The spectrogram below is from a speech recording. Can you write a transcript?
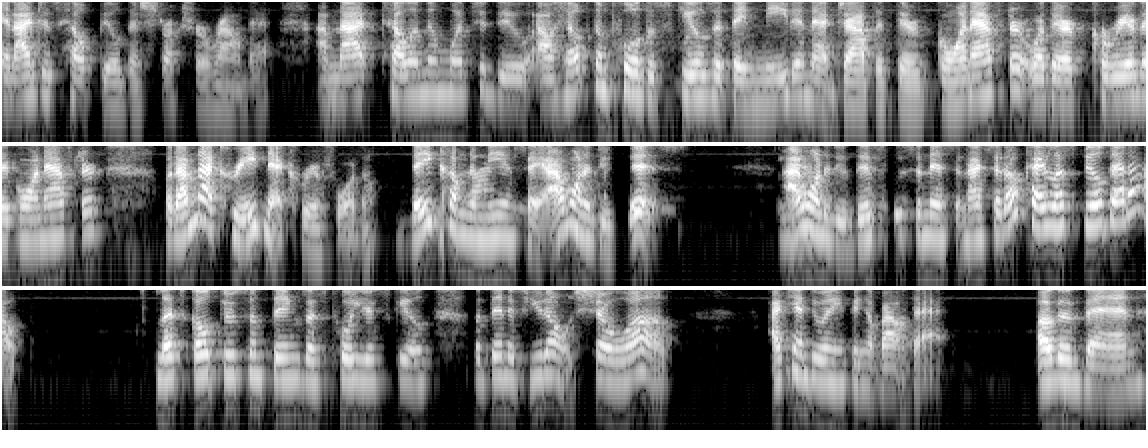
And I just help build their structure around that. I'm not telling them what to do. I'll help them pull the skills that they need in that job that they're going after or their career they're going after. But I'm not creating that career for them. They come to me and say, I want to do this. Yeah. I want to do this, this, and this. And I said, okay, let's build that out. Let's go through some things. Let's pull your skills. But then if you don't show up, I can't do anything about that other than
